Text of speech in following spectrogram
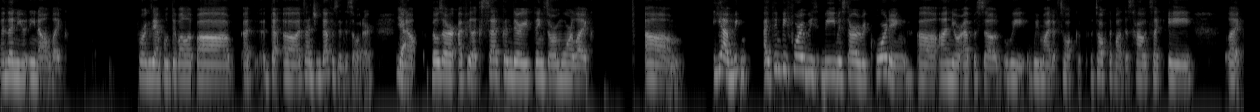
and then you you know like, for example, develop uh, a, a, a attention deficit disorder. Yeah. You know, those are I feel like secondary things or more like, um, yeah. I think before we, we even started recording uh, on your episode, we we might have talked talked about this how it's like a like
